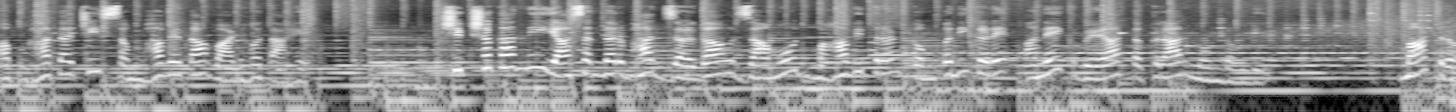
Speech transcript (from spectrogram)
अपघाताची संभाव्यता वाढवत आहे. शिक्षकांनी या संदर्भात जळगाव जामोद महावितरण कंपनीकडे अनेक वेळा तक्रार नोंदवली. मात्र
